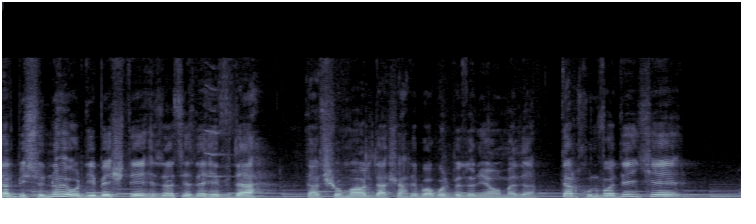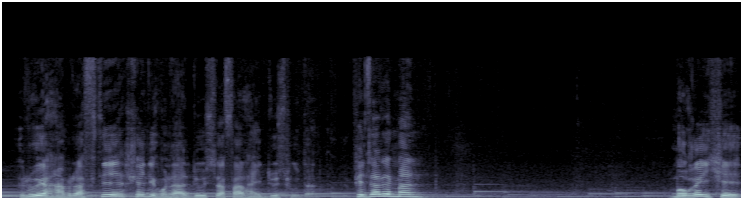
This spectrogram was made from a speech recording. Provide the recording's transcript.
در 29 اردیبهشت 1317 در شمال در شهر بابل به دنیا آمدم. در خانواده ای که روی هم رفته خیلی هنردوست و فرهنگ دوست بودند. پدر من موقعی که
